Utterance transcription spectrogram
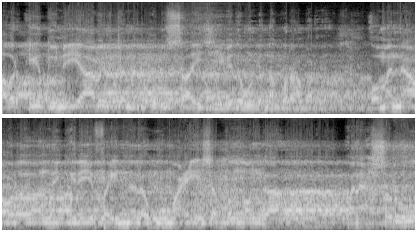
അവർക്ക് ഈ ദുനിയാവിൽ തന്നെ പുതുസായി ജീവിതമുണ്ടെന്ന് ഖുർആൻ പറഞ്ഞു ഒമന്ന ഉറദാൻ ദിക്രി ഫഇന്ന ലഹു മഈശത്തൻ ളങ്ക വനഹ്ശറുഹു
